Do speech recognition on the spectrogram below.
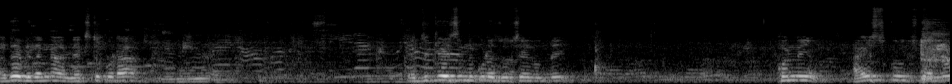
అదేవిధంగా నెక్స్ట్ కూడా ఎడ్యుకేషన్ కూడా చూసేది ఉంది. కొన్ని హై స్కూల్స్లలో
